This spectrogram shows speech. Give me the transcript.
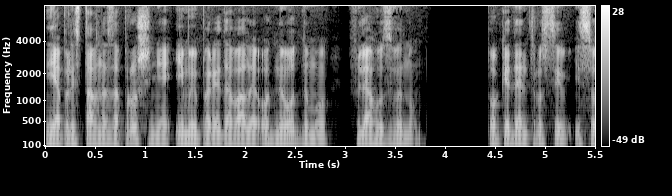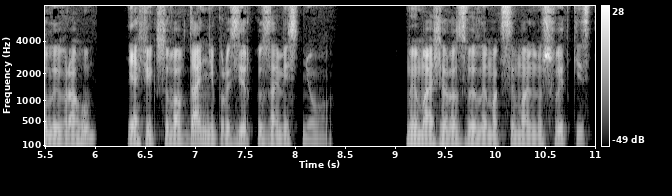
Я пристав на запрошення, і ми передавали одне одному флягу з вином. Поки Ден трусив і солив рагу, я фіксував дані про зірку замість нього. Ми майже розвили максимальну швидкість,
